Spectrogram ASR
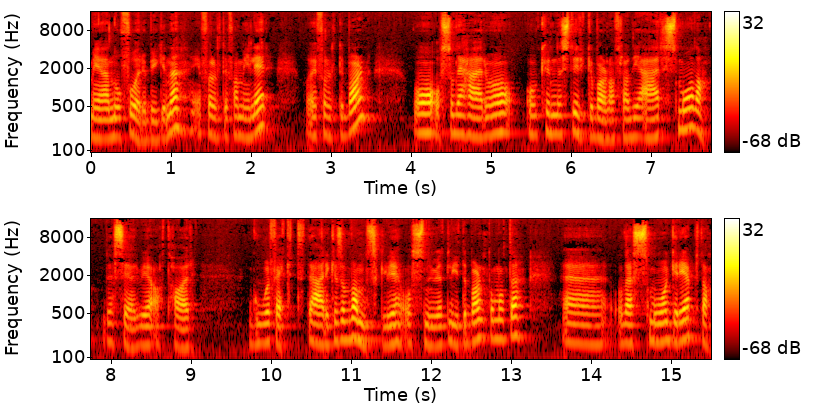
med noe forebyggende i forhold til familier og i forhold til barn. Og også det her å, å, kunne styrke barna fra de er små, da. Det ser vi at har god effekt. Det er ikke så vanskelig å snu et lite barn, på en måte. Eh, og det er små grep da,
